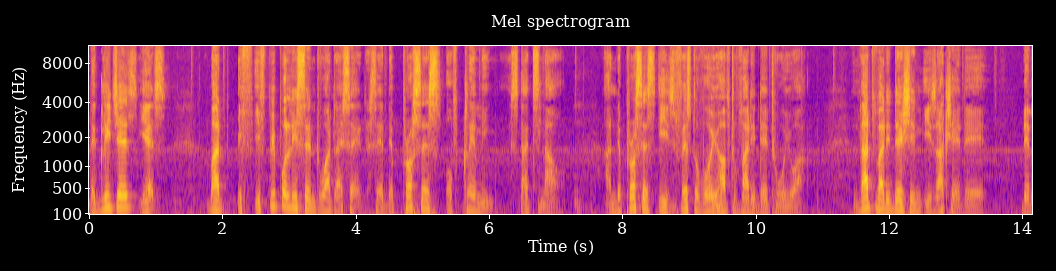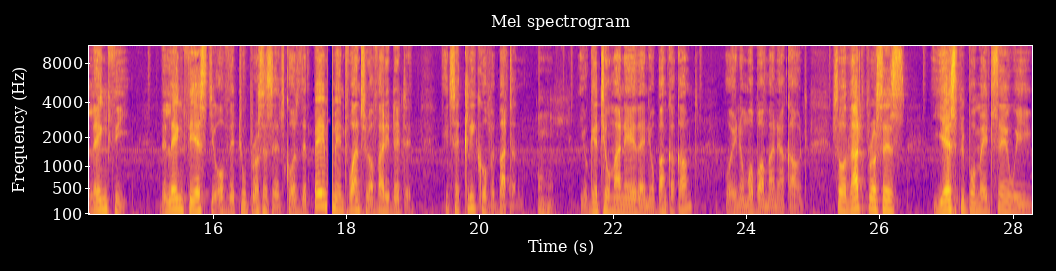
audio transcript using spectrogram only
The glitches, yes. But if, if people listen to what I said, I said the process of claiming starts now. And the process is, first of all, you have to validate who you are. That validation is actually the, the lengthy, the lengthiest of the two processes because the payment, once you are validated, it's a click of a button. Mm-hmm. You get your money either in your bank account or in your mobile money account. So that process, yes, people might say we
